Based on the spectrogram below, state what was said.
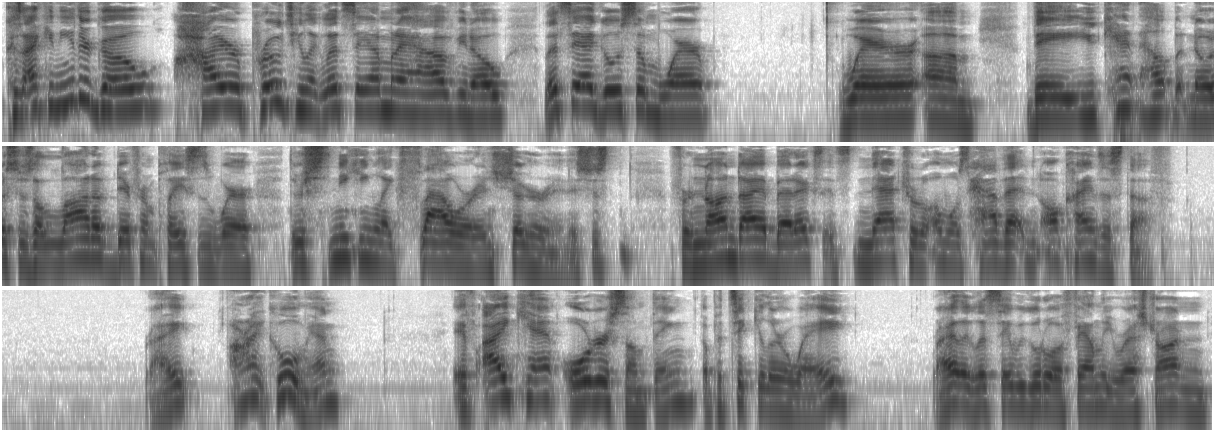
Because I can either go higher protein, like let's say I'm gonna have, you know, let's say I go somewhere where um, they you can't help but notice there's a lot of different places where they're sneaking like flour and sugar in. It's just for non-diabetics, it's natural to almost have that in all kinds of stuff. Right? All right, cool, man. If I can't order something a particular way, right? Like let's say we go to a family restaurant and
